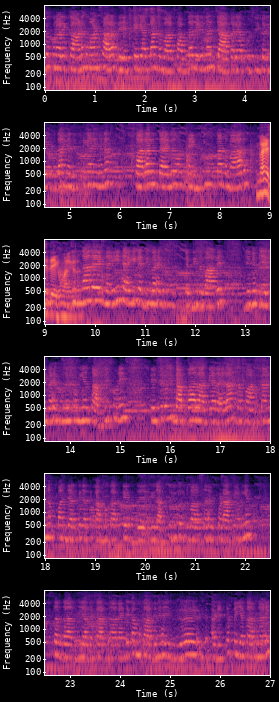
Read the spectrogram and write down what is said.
ਸੁੱਖ ਨਾਲ ਹੀ ਕਾਣ ਗਵਾਣ ਸਾਰਾ ਦੇਖ ਕੇ ਗਿਆ। ਧੰਨਵਾਦ ਸਭ ਦਾ ਜਿਹੜੇ ਨਾਲ ਚਾਹ ਕਰਿਆ ਖੁਸ਼ੀ ਕਰੀ ਵਧਾਈਆਂ ਦਿੱਤੀਆਂ ਨੇ ਹਨਾ? ਸਾਰਿਆਂ ਨੂੰ ਤਹਿ ਦਿਲੋਂ ਥੈਂਕ ਯੂ ਧੰਨਵਾਦ। ਮੈਚ ਦੇਖ ਮਾਂ ਕਰ। ਜਿਨ੍ਹਾਂ ਦੇ ਨਹੀਂ ਹੈਗੀ ਗੱਡੀ ਵਾਹਿਗੁਰੂ ਗੱਡੀ ਦਬਾਵੇ। ਜਿਵੇਂ ਮੇਰੀ ਵਾਹਿਗੁਰੂ ਨੇ ਸੁਣੀਆਂ ਸਭ ਦੀ ਸੁਣੇ। ਤੇ ਚਲੋ ਜੀ ਬਾਬਾ ਲੱਗ ਗਿਆ ਰਹਿ ਰਹਾ ਦਾ ਪਾਠ ਕਰਨ ਆਪਾਂ ਜਰ ਕੇ ਜਦ ਕੰਮ ਕਰਕੇ ਦੇ ਦੀ ਰਸਤ ਵੀ ਗੁਰਦੁਆਰਾ ਸਾਹਿਬ ਫੜਾ ਕੇ ਆਉਣੀ ਸਰਦਾਰ ਜੀ ਆਦੇ ਕਰ ਰਹਿੰਦੇ, ਕੰਮ ਕਰਦੇ ਨੇ, ਹਜੇ ਵੀਡੀਓ ਐਡਿਟ ਪਈਆ ਕਰਨ ਵਾਲੀ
